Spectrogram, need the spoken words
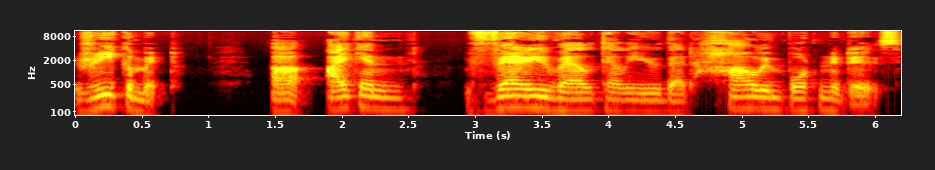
recommit uh, I can very well tell you that how important it is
